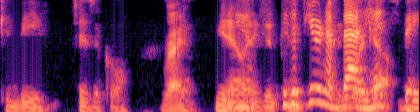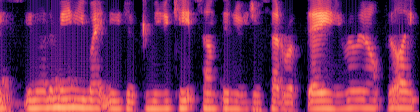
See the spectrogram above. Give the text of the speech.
can be physical. Right. You know, Yeah. and a good Because if you're in a bad workout. headspace, you know what I mean? You might need to communicate something or you just had a rough day and you really don't feel like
